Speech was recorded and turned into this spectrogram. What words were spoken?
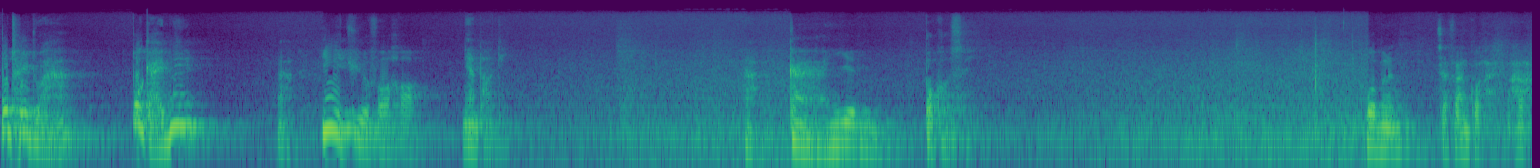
不退转，不改变啊，一句佛号念到底啊，感应不可思议。我们再翻过来啊。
